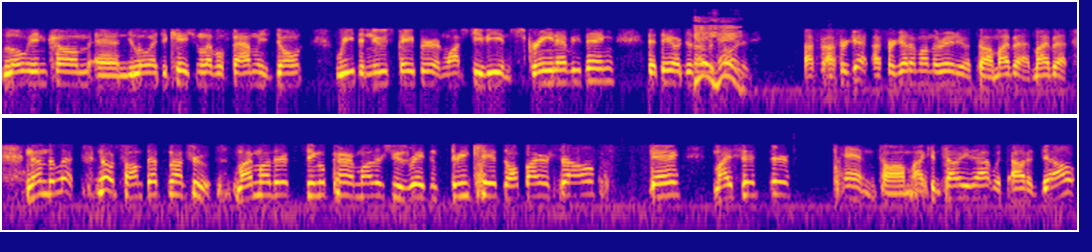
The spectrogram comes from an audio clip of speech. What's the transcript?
low-income and low education level families don't read the newspaper and watch TV and screen everything, that they are just Hey, retarded. hey. I, f- I forget. I forget I'm on the radio, Tom. My bad. My bad. Nonetheless, no, Tom, that's not true. My mother, single parent mother, she was raising three kids all by herself. Okay, my sister, ten. Tom, I can tell you that without a doubt.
